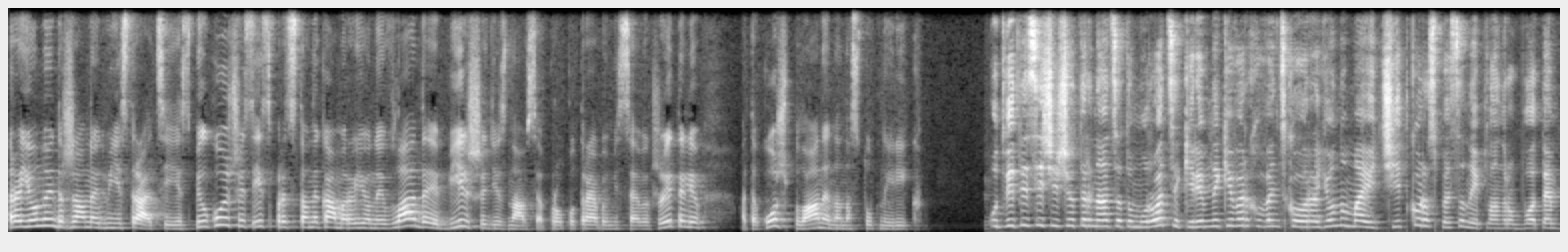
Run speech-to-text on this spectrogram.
районної державної адміністрації. Спілкуючись із представниками районної влади, більше дізнався про потреби місцевих жителів, а також плани на наступний рік. У 2014 році керівники Верховенського району мають чітко розписаний план роботи.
